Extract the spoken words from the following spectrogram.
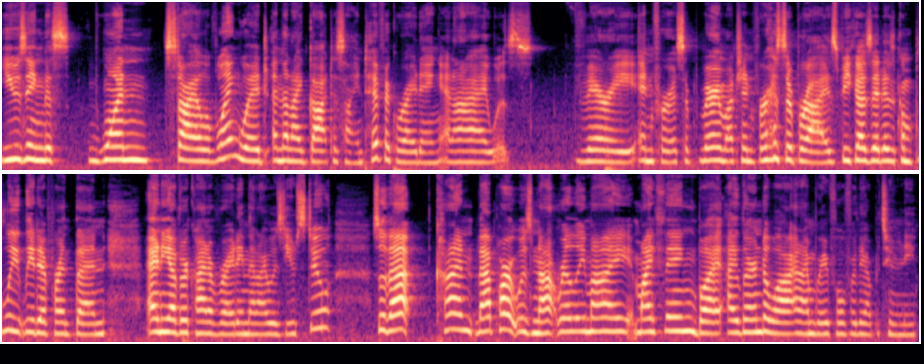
using this one style of language. And then I got to scientific writing and I was very in for a very much in for a surprise because it is completely different than any other kind of writing that I was used to. So that kind that part was not really my my thing, but I learned a lot and I'm grateful for the opportunity.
